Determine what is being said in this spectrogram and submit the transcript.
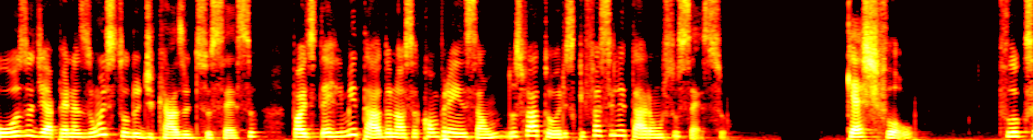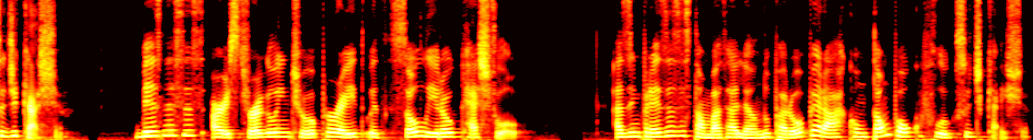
O uso de apenas um estudo de caso de sucesso pode ter limitado nossa compreensão dos fatores que facilitaram o sucesso. Cash flow fluxo de caixa. Businesses are struggling to operate with so little cash flow. As empresas estão batalhando para operar com tão pouco fluxo de caixa.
